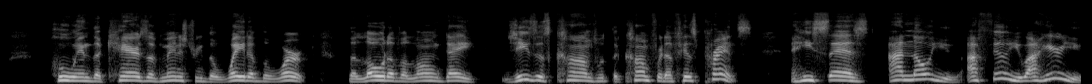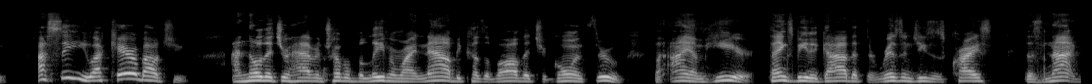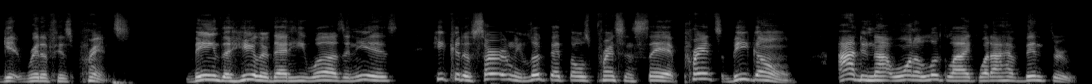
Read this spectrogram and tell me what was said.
who in the cares of ministry, the weight of the work, the load of a long day, Jesus comes with the comfort of his prints. And he says, I know you, I feel you, I hear you, I see you, I care about you. I know that you're having trouble believing right now because of all that you're going through, but I am here. Thanks be to God that the risen Jesus Christ does not get rid of his prints. Being the healer that he was and is, he could have certainly looked at those prints and said, Prints, be gone. I do not want to look like what I have been through.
